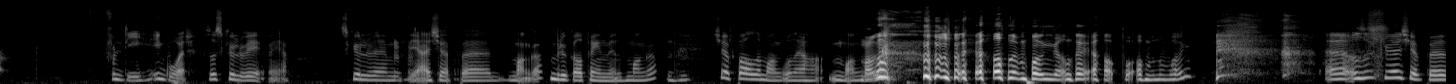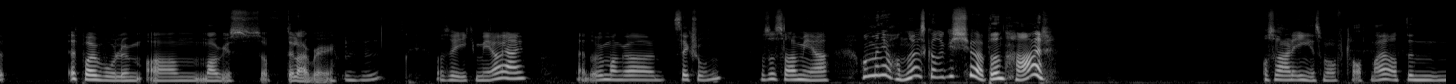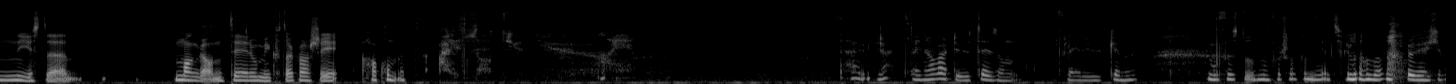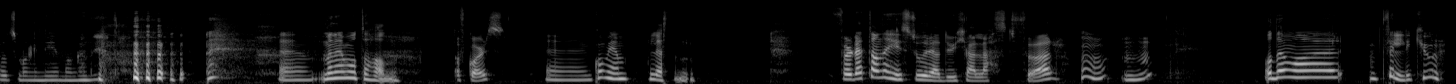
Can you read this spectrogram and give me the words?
Fordi i går så skulle vi ja, skulle vi- jeg kjøpe manga. Bruke alle pengene mine på manga. Mhm. Kjøpe alle mangoene jeg har mango. Mang? alle mangaene jeg har på abonnement. uh, og så skulle jeg kjøpe et par volum av Magus of the Library. Mhm. Og så gikk Mia og jeg nedover mangaseksjonen. Og så sa Mia Å, men Johanne, skal du ikke kjøpe den her? Og så er det ingen som har fortalt meg at den nyeste mangaen til Romiko Takashi har kommet. I thought you knew. Nei. Det er ugreit. Den har vært ute i sånn flere uker nå. Hvorfor sto den fortsatt på nyhetshylla da? Fordi jeg har ikke fått så mange nye manga-nyheter. Eh, men jeg måtte ha den. Of course. Eh, kom hjem, leste den. For dette er historier du ikke har lest før. Mm. Mhm. Og den var veldig kul.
